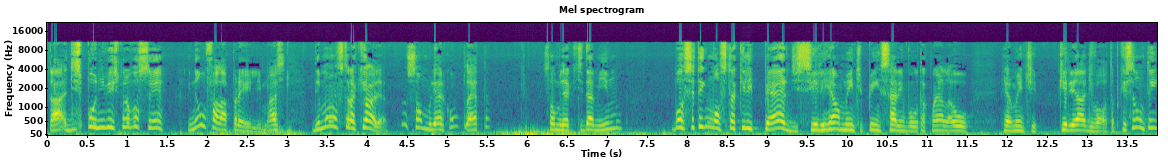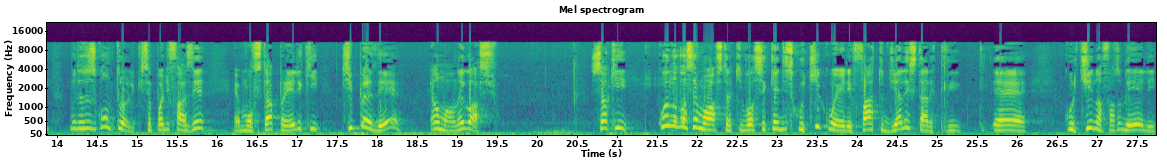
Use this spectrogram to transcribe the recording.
tá, disponíveis para você. E não falar para ele, mas demonstrar que, olha, eu sou uma mulher completa, sou uma mulher que te dá mimo. Você tem que mostrar que ele perde se ele realmente pensar em voltar com ela ou realmente querer ela de volta. Porque você não tem muitas vezes controle. O que você pode fazer é mostrar para ele que te perder é um mau negócio. Só que quando você mostra que você quer discutir com ele o fato de ela estar é, curtindo a foto dele,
